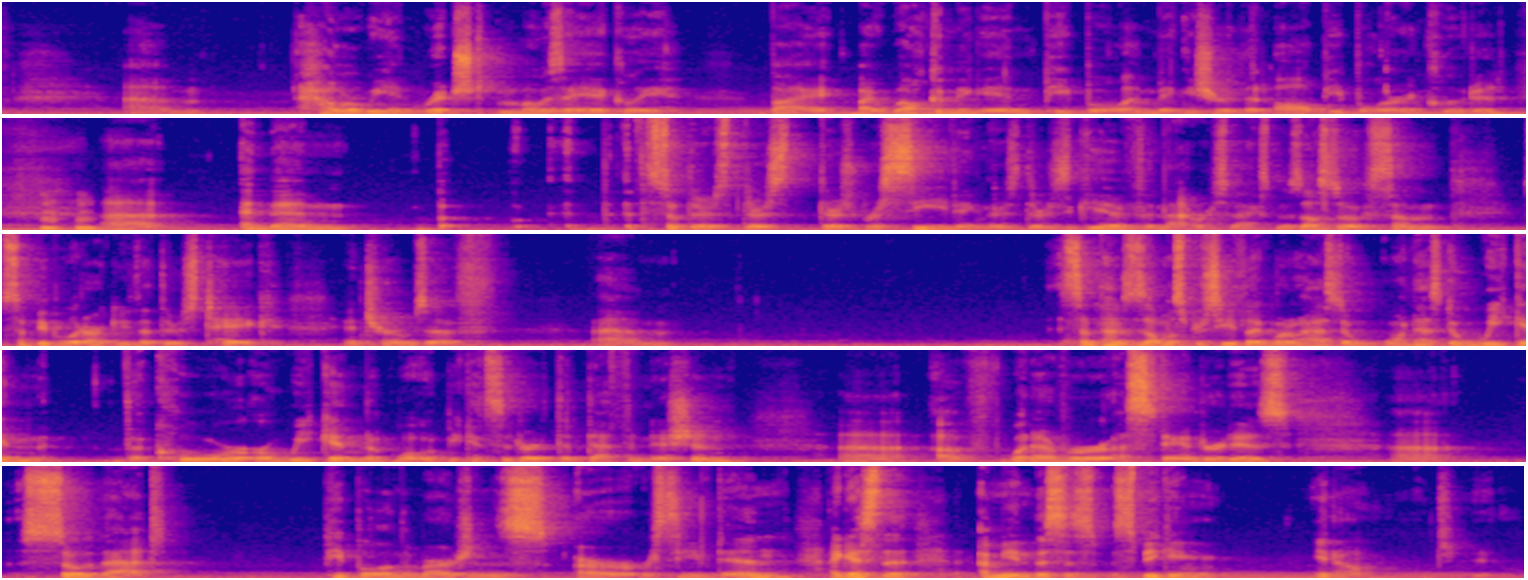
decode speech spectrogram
um, how are we enriched mosaically by by welcoming in people and making sure that all people are included mm-hmm. uh, and then but, so there's there's there's receiving there's there's give in that respect but there's also some some people would argue that there's take in terms of um, sometimes it's almost perceived like one has to one has to weaken the core or weaken what would be considered the definition uh, of whatever a standard is, uh, so that people on the margins are received in. I guess that I mean this is speaking, you know,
